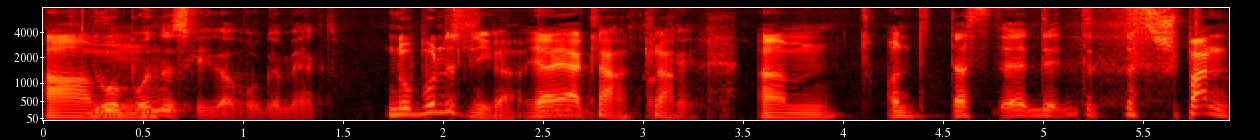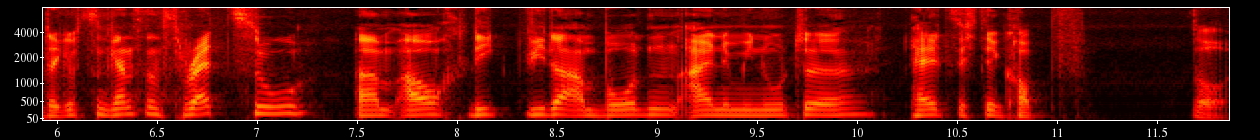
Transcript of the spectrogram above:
Ähm, Nur Bundesliga, wohlgemerkt. Nur Bundesliga, ja, ja, klar, klar. Okay. Ähm, und das, äh, das ist spannend. Da gibt es einen ganzen Thread zu. Ähm, auch liegt wieder am Boden eine Minute, hält sich den Kopf. So.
